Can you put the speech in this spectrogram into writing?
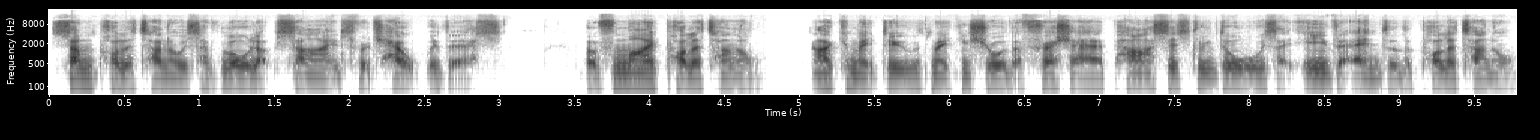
Some polytunnels have roll-up sides which help with this, but for my polytunnel, I can make do with making sure that fresh air passes through doors at either end of the polytunnel.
